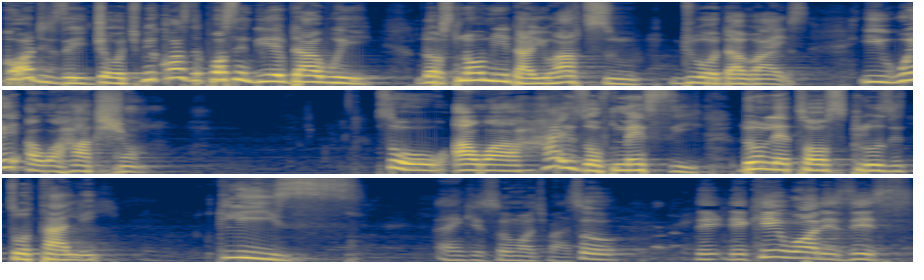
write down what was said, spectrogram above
God is a judge. Because the person behaved that way does not mean that you have to do otherwise. He weigh our action. So our eyes of mercy, don't let us close it totally. Please. Thank you so much, man. So the, the key word is this.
